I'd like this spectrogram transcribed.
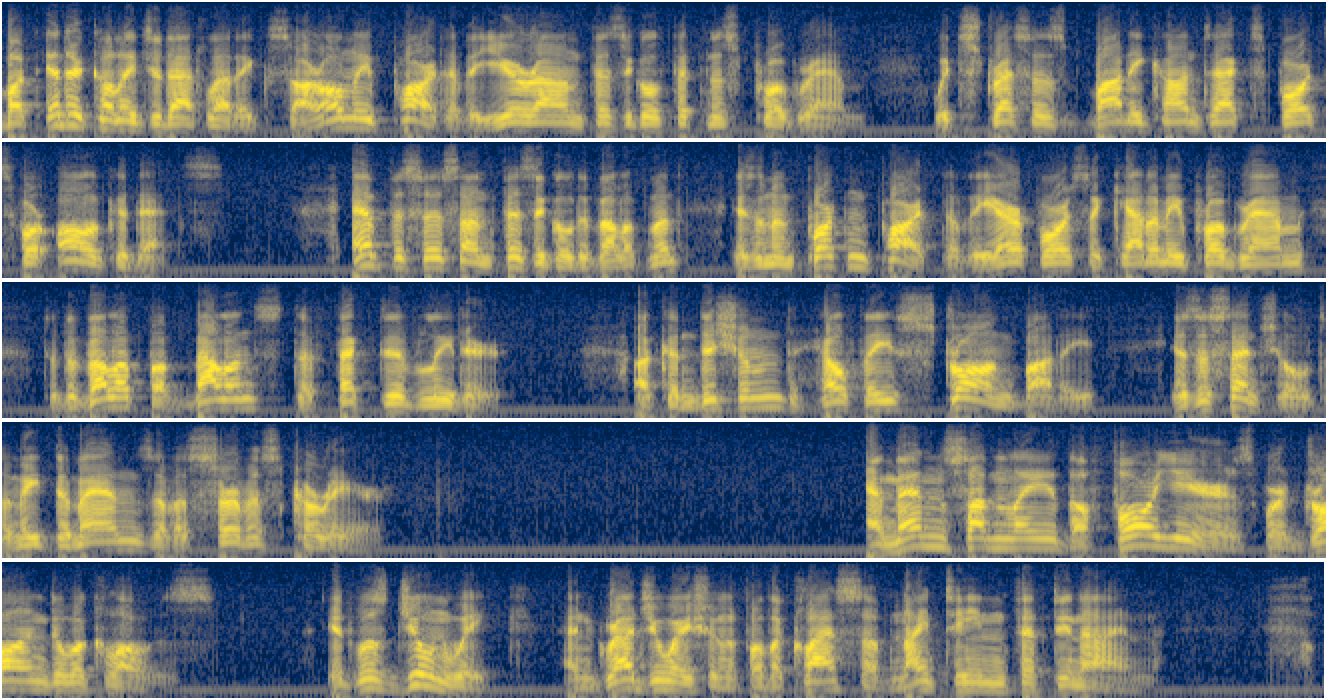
But intercollegiate athletics are only part of a year-round physical fitness program which stresses body contact sports for all cadets. Emphasis on physical development is an important part of the Air Force Academy program to develop a balanced, effective leader. A conditioned, healthy, strong body is essential to meet demands of a service career. And then suddenly, the four years were drawing to a close. It was June week, and graduation for the class of 1959.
